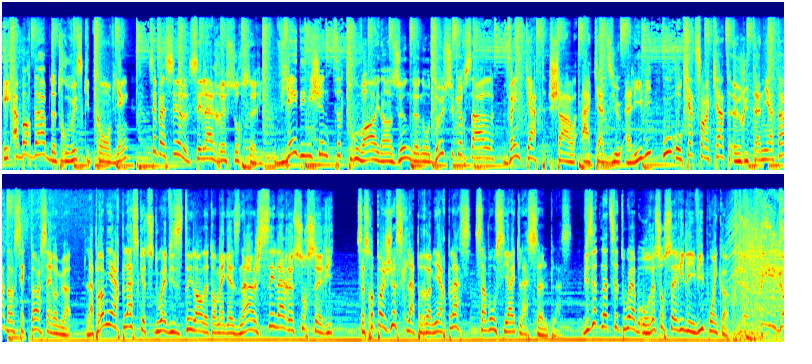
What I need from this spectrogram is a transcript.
et abordable de trouver ce qui te convient, c'est facile, c'est la ressourcerie. Viens dénicher une petite trouvaille dans une de nos deux succursales, 24 Charles Acadieux à Lévis ou au 404 rue Taniata dans le secteur Saint-Romuald. La première place que tu dois visiter lors de ton magasinage, c'est la ressourcerie. Ce sera pas juste la première place, ça va aussi être la seule place. Visite notre site web au ressourcerielevy.com. Bingo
